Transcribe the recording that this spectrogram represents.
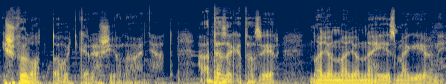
És föladta, hogy keresi a lányát. Hát ezeket azért nagyon-nagyon nehéz megélni.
